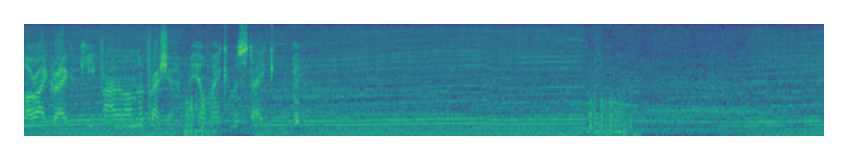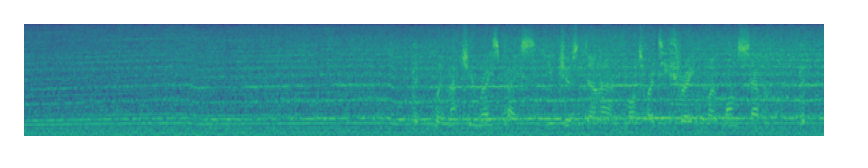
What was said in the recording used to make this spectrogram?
Alright, Greg, keep piling on the pressure. He'll make a mistake. We're matching race pace. You've just done a 123.17.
